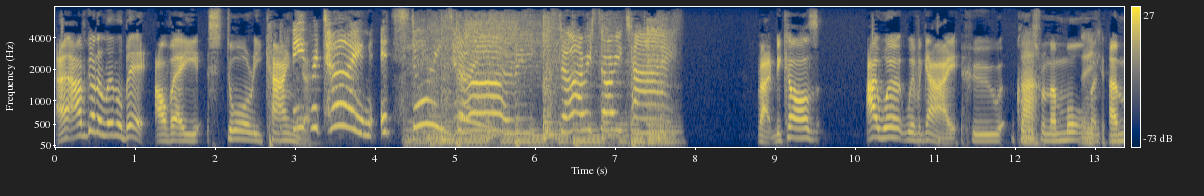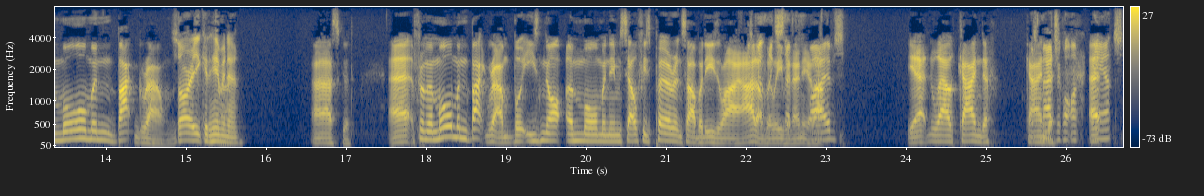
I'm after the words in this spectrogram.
Uh, I've got a little bit of a story, kind of. Favorite time. It's story time. Story, story, story time. Right, because I work with a guy who comes Ah, from a Mormon a Mormon background. Sorry, you can hear me now. Ah, that's good. Uh, from a Mormon background, but he's not a Mormon himself. His parents are, but he's like, I don't believe in Seven any of that. Yeah, well, kinda, kinda. magical Uh, underpants.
